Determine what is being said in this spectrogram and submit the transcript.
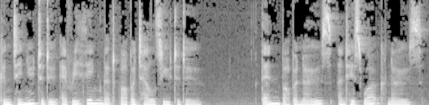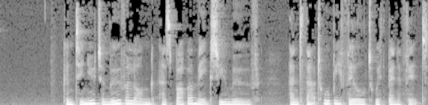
Continue to do everything that Baba tells you to do. Then Baba knows and his work knows. Continue to move along as Baba makes you move and that will be filled with benefit.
